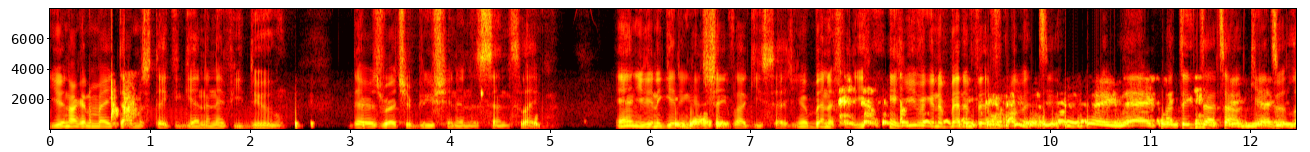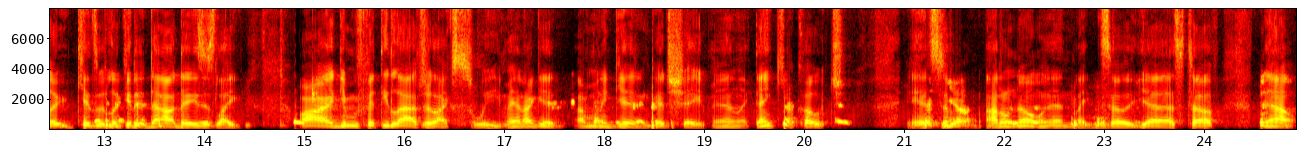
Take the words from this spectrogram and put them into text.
you're not gonna make that mistake again, and if you do, there's retribution in the sense like and you're gonna get in good shape, like you said. You're gonna benefit. you're even gonna benefit from it too. Exactly. I think that's how exactly. kids would look. Kids would look at it nowadays. It's like, all right, give me 50 laps. They're like, sweet man, I get. I'm gonna get in good shape, man. Like, thank you, coach. And so yep. I don't know, man. Like, so yeah, that's tough. Now,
